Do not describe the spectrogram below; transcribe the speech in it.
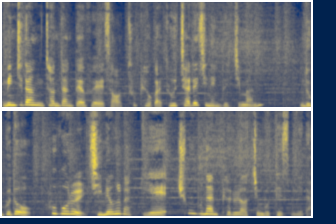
민주당 전당대회에서 투표가 두 차례 진행됐지만 누구도 후보를 지명을 받기에 충분한 표를 얻지 못했습니다.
